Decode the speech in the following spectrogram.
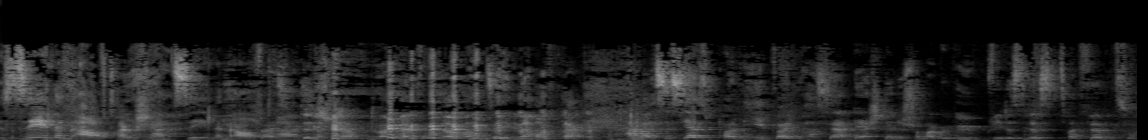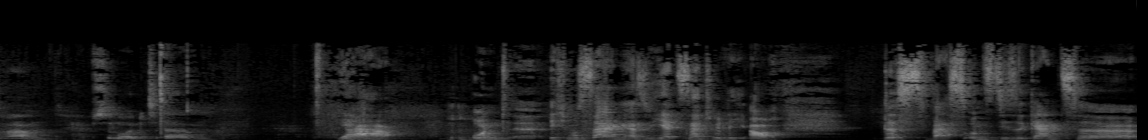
Seelenauftrag, Schatz, Ich weiß Seelenauftrag. nicht, war kein Programm an Seelenauftrag. Aber es ist ja super lieb, weil du hast ja an der Stelle schon mal geübt, wie das ist, zwei Firmen zu haben. Absolut. Und ähm, Ja. Und äh, ich muss sagen, also jetzt natürlich auch das, was uns diese ganze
